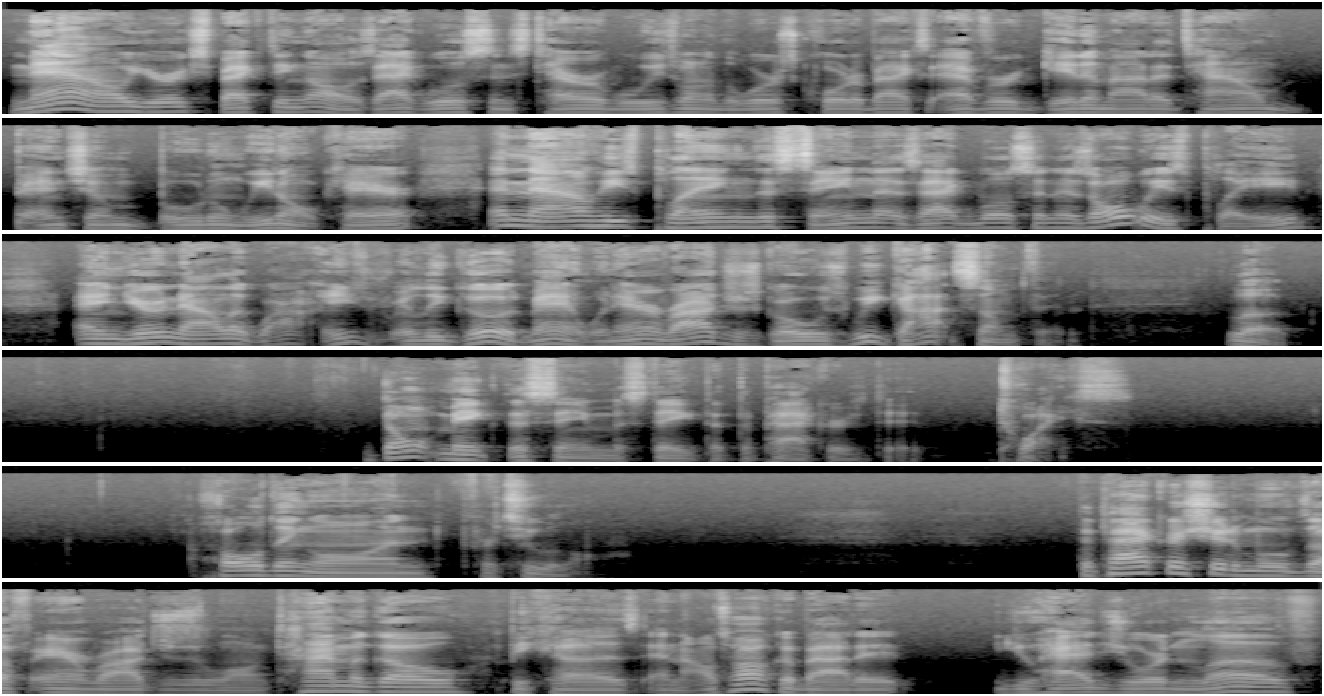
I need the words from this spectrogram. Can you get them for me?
Now you're expecting, oh, Zach Wilson's terrible. He's one of the worst quarterbacks ever. Get him out of town, bench him, boot him. We don't care. And now he's playing the same that Zach Wilson has always played. And you're now like, wow, he's really good. Man, when Aaron Rodgers goes, we got something. Look, don't make the same mistake that the Packers did twice holding on for too long. The Packers should have moved off Aaron Rodgers a long time ago because, and I'll talk about it, you had Jordan Love.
